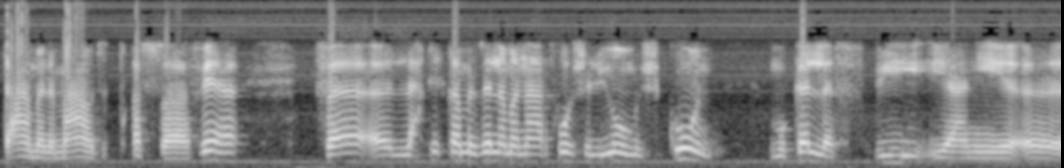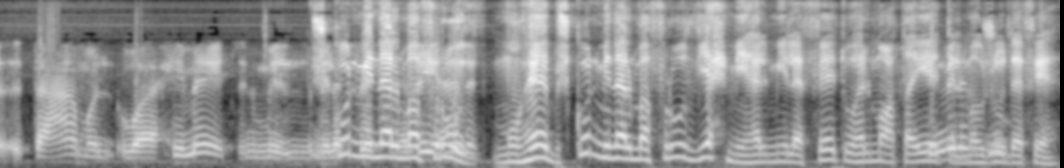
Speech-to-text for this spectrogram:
تتعامل معها وتتقصى فيها. فالحقيقة ما زلنا ما نعرفوش اليوم شكون مكلف ب يعني آه، التعامل وحماية الملفات شكون من المفروض؟ مهاب شكون من المفروض يحمي هالملفات وهالمعطيات الموجودة فيها؟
